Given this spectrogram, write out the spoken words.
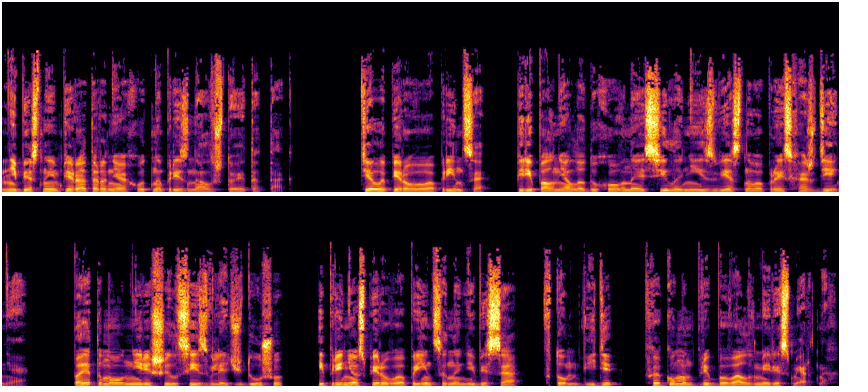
Небесный император неохотно признал, что это так. Тело первого принца переполняла духовная сила неизвестного происхождения, поэтому он не решился извлечь душу и принес первого принца на небеса в том виде, в каком он пребывал в мире смертных.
